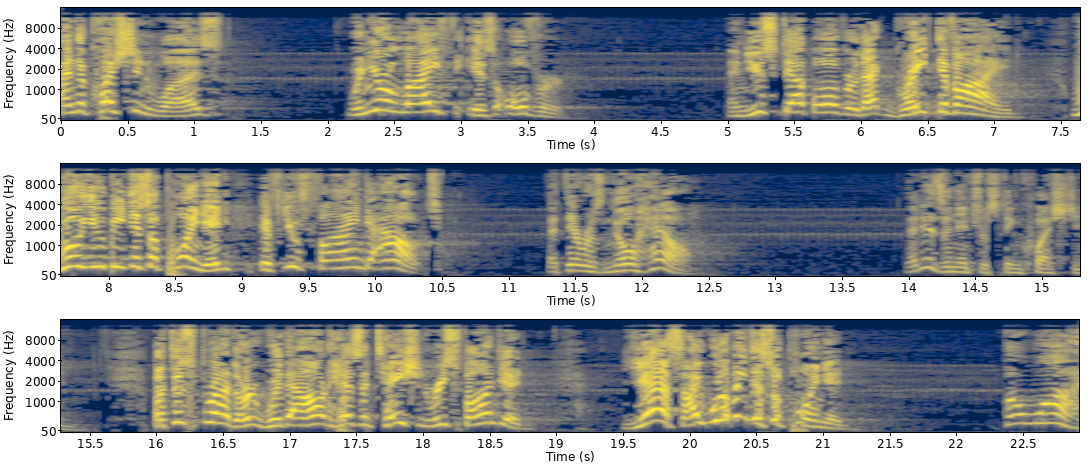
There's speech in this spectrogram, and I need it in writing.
And the question was, when your life is over and you step over that great divide, will you be disappointed if you find out that there is no hell? That is an interesting question. But this brother, without hesitation, responded, Yes, I will be disappointed. But why?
